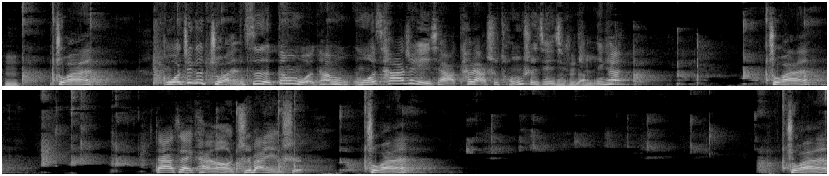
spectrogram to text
嗯，转，我这个转字跟我它摩擦这一下，它俩是同时进行的。你看，转，大家再看啊，直板也是，转，转。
